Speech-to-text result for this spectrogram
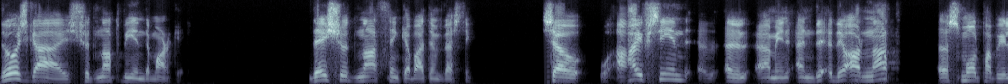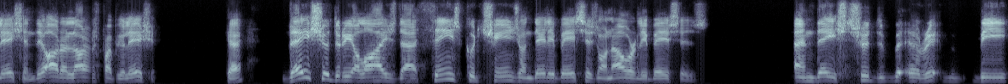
Those guys should not be in the market. They should not think about investing. So I've seen, uh, I mean, and they are not a small population, they are a large population. Okay. They should realize that things could change on daily basis, on hourly basis, and they should be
